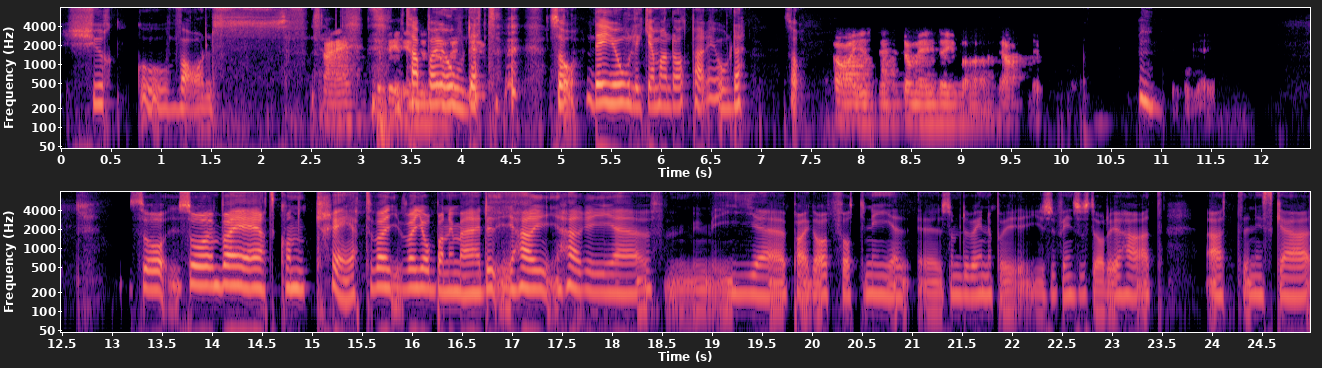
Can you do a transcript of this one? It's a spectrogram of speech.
kyrkovals... Nej, det blir Tappar jag ordet. Så, det är ju olika mandatperioder. Så. Ja, just det. De är, det är ju bara... Ja, det, mm. Så, så vad är ert konkret? Vad, vad jobbar ni med? Det, här, här i, eh, i eh, paragraf 49 eh, som du var inne på Josefin så står det ju här att, att ni ska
